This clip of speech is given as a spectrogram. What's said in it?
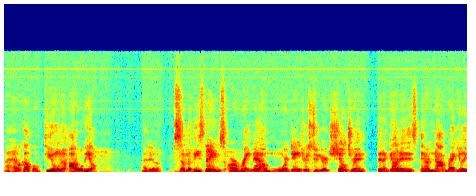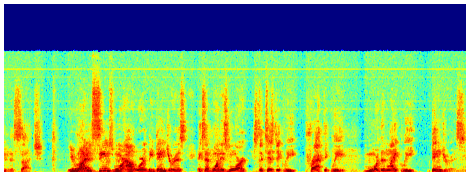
I have a couple. Do you own an automobile? I do. Some of these things are right now more dangerous to your children than a gun is and are not regulated as such. You're one right. seems more outwardly dangerous, except one is more statistically, practically, more than likely dangerous.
